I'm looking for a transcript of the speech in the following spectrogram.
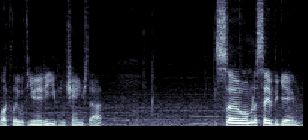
Luckily with Unity you can change that. So I'm going to save the game.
